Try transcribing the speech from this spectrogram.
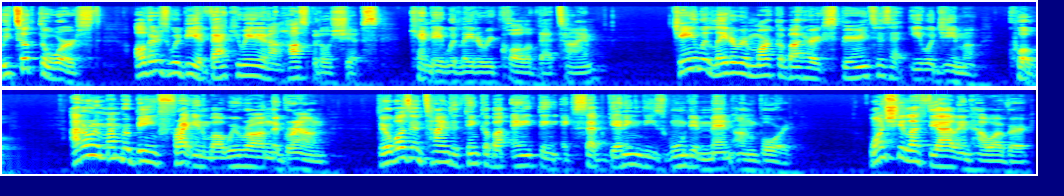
We took the worst. Others would be evacuated on hospital ships, Kendeigh would later recall of that time. Jane would later remark about her experiences at Iwo Jima. Quote, I don't remember being frightened while we were on the ground. There wasn't time to think about anything except getting these wounded men on board. Once she left the island, however,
